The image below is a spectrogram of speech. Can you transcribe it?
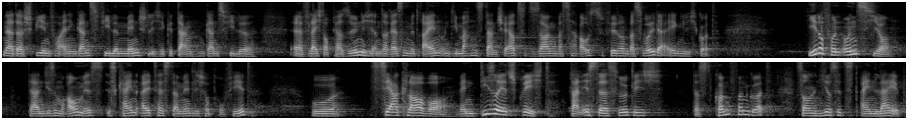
na, da spielen vor allen Dingen ganz viele menschliche Gedanken, ganz viele äh, vielleicht auch persönliche Interessen mit rein und die machen es dann schwer zu sagen, was herauszufiltern, was wollte eigentlich Gott. Jeder von uns hier, der in diesem Raum ist, ist kein alttestamentlicher Prophet, wo sehr klar war, wenn dieser jetzt spricht, dann ist das wirklich, das kommt von Gott, sondern hier sitzt ein Leib.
